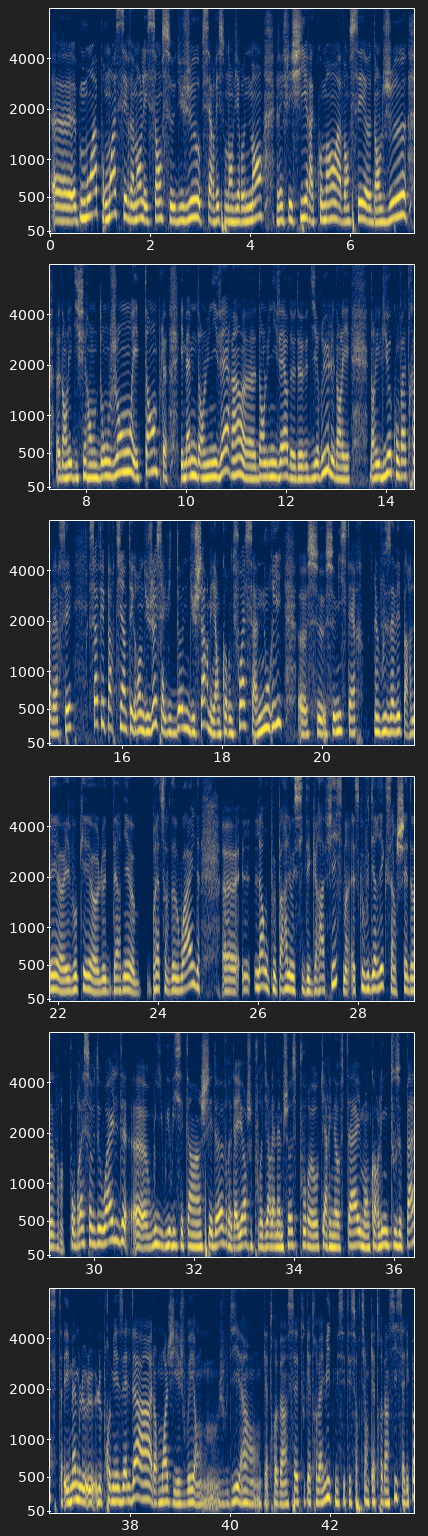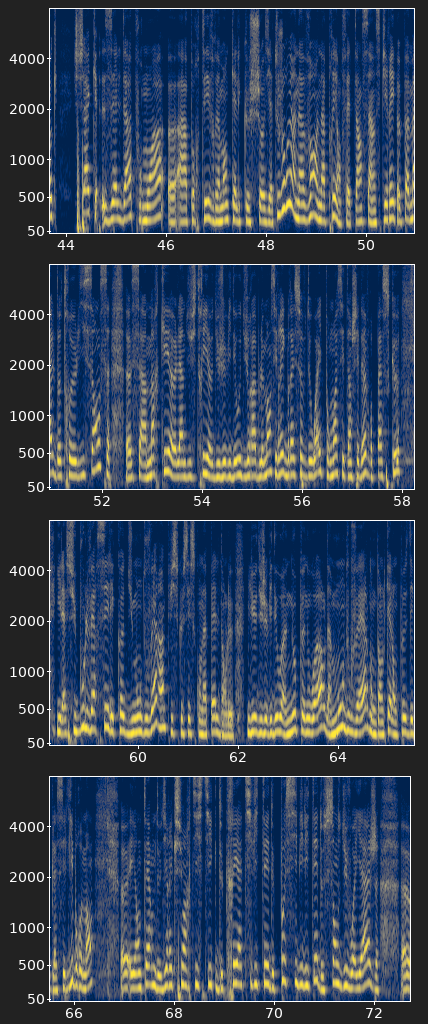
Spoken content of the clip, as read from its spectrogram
Euh, moi, pour moi, c'est vraiment l'essence du jeu, observer son environnement, réfléchir à comment avancer euh, dans le jeu, euh, dans les différents donjons et temples, et même dans l'univers, hein, dans l'univers de d'Hyrule, dans les dans les lieux qu'on va traverser. Ça fait partie intégrante du jeu, ça lui donne du charme et encore une fois, ça nourrit ce, ce mystère. Vous avez parlé, euh, évoqué euh, le dernier euh, Breath of the Wild. là, on peut parler aussi des graphismes. Est-ce que vous diriez que c'est un chef-d'œuvre? Pour Breath of the Wild, oui, oui, oui, c'est un chef-d'œuvre. Et d'ailleurs, je pourrais dire la même chose pour Ocarina of Time ou encore Link to the Past et même le, premier Zelda. Hein. Alors moi, j'y ai joué, en, je vous dis, hein, en 87 ou 88, mais c'était sorti en 86 à l'époque. Chaque Zelda, pour moi, a apporté vraiment quelque chose. Il y a toujours eu un avant, un après, en fait. Hein. Ça a inspiré pas mal d'autres licences. Euh, ça a marqué euh, l'industrie euh, du jeu vidéo durablement. C'est vrai que Breath of the Wild, pour moi, c'est un chef-d'œuvre parce que il a su bouleverser les codes du monde ouvert, hein, puisque c'est ce qu'on appelle dans le milieu du jeu vidéo un open world, un monde ouvert, donc dans lequel on peut se déplacer librement. et en termes de direction artistique, de créativité, de possibilité, de sens du voyage,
